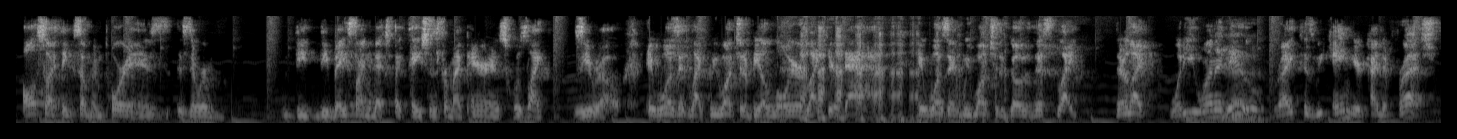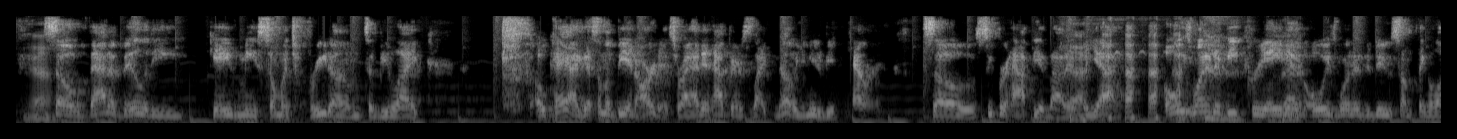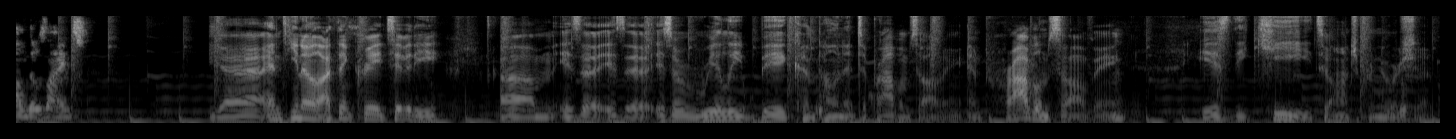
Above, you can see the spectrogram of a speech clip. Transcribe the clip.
also, I think something important is, is there were the, the baseline of expectations for my parents was like zero. It wasn't like we want you to be a lawyer like your dad. it wasn't we want you to go to this like they're like, what do you want to yeah. do? Right? Because we came here kind of fresh. Yeah. So that ability gave me so much freedom to be like, okay, I guess I'm gonna be an artist, right? I didn't have parents like, no, you need to be an accountant. So super happy about it. But yeah, always wanted to be creative, that, always wanted to do something along those lines. Yeah, and you know, I think creativity um, is a is a is a really big component to problem solving, and problem solving is the key to entrepreneurship.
